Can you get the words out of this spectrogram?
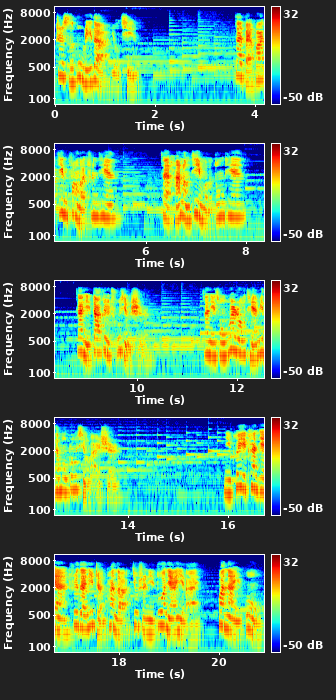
至死不离的友情。在百花竞放的春天。在寒冷寂寞的冬天，在你大醉初醒时，在你从温柔甜蜜的梦中醒来时，你可以看见睡在你枕畔的，就是你多年以来患难与共、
